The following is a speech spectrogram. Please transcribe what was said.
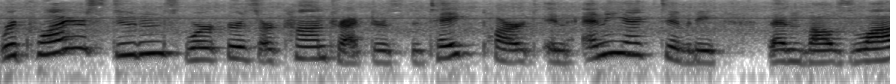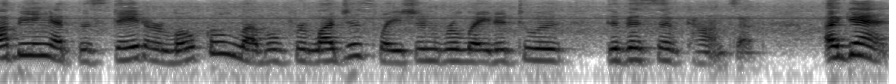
Require students, workers, or contractors to take part in any activity that involves lobbying at the state or local level for legislation related to a divisive concept. Again,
